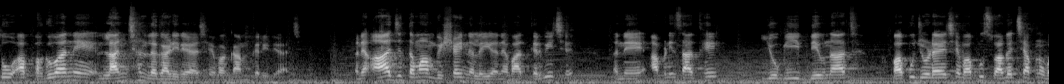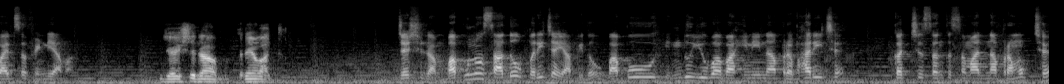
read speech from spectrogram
તો આ ભગવાને લાંછન લગાડી રહ્યા છે એવા કામ કરી રહ્યા છે. અને આ જ તમામ વિષયને લઈ અને વાત કરવી છે. અને આપણી સાથે યોગી દેવનાથ બાપુ જોડાયા છે. બાપુ, સ્વાગત છે આપનું વાઇબ્સ ઓફ ઇન્ડિયામાં જય શ્રી રામ. ધન્યવાદ. જય શ્રી રામ. બાપુનો સાદો પરિચય આપી દો બાપુ હિન્દુ યુવા વાહિનીના પ્રભારી છે, કચ્છ સંત સમાજના પ્રમુખ છે,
